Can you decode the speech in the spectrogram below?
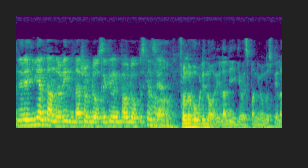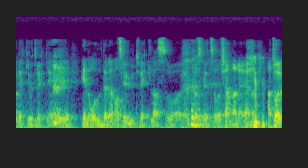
Nu är det helt andra vindar som blåser kring Paolo Lopez kan jag säga. Ja, från att vara ordinarie i La Liga och Espanyol och spela vecka ut vecka i i en ålder där man ska utvecklas och helt plötsligt så känner han det. Han tar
